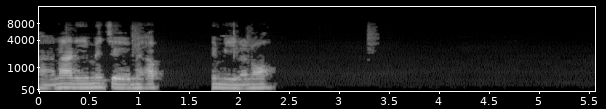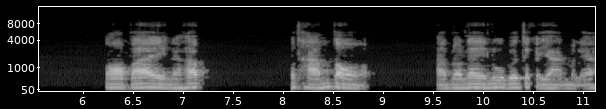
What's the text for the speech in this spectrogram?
หาหน้านี้ไม่เจอไหมครับ ไม่มีแล้วเนาะต่อไปนะครับเราถามต่อครับเราได้รูปรถจักรยานมาแล้ว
